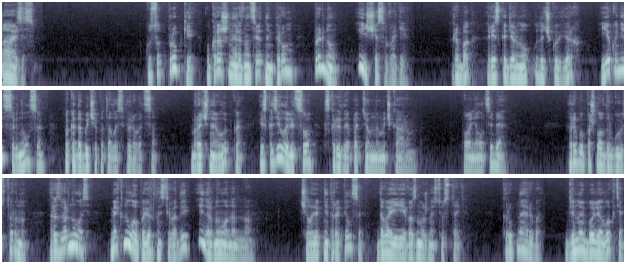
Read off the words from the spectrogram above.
Оазис. Кусок пробки, украшенный разноцветным пером, прыгнул и исчез в воде. Рыбак резко дернул удочку вверх, ее конец согнулся, пока добыча пыталась вырваться. Мрачная улыбка исказила лицо, скрытое под темным очкаром. «Понял тебя». Рыба пошла в другую сторону, развернулась, мелькнула у поверхности воды и нырнула на дно. Человек не торопился, давая ей возможность устать. Крупная рыба, длиной более локтя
